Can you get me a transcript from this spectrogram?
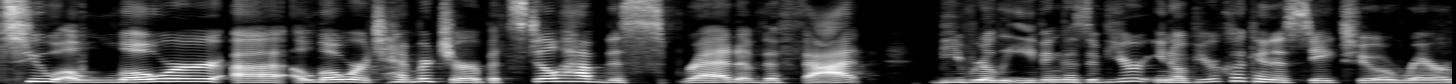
to a lower uh, a lower temperature, but still have this spread of the fat be really even. Because if you're you know if you're cooking a steak to a rare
